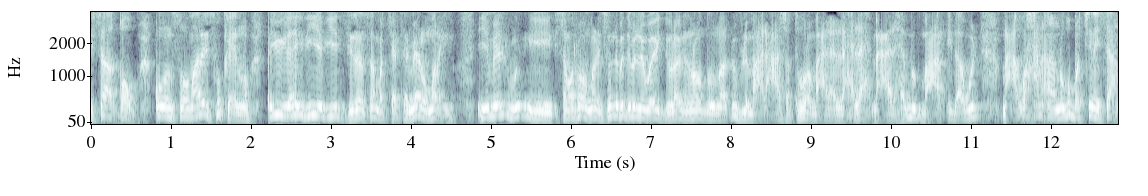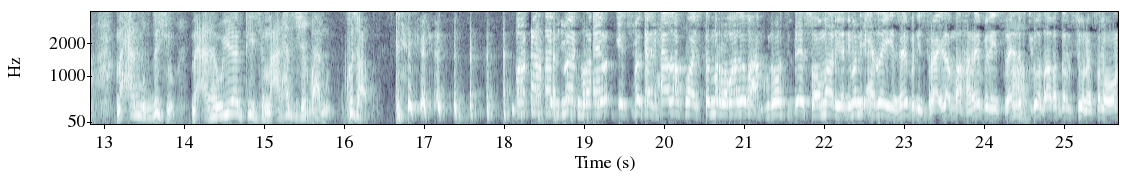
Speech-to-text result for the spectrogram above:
isaaqow oon soomaali isku keenno ayuu ilaahay idin yabiye tirasa ma jeerteen meeluu marayo iyo meel samaroon marayso labadaba la waayi doonaa inoo doonaa dhufle macal caashatuura macal laxlax macal hamug macal idaawid macal waxaan aan nagu bajinaysaan macal muqdisho macal hawiyaagtiisa macal xasan sheekh maxamuud. Ku soco xeedaa ku haysta mar labaad waxaan ku horta dee soomaaliya. Niman xeday reer bani israa'iila maaha reer bani israa'iil Ah. laftigooda abadal si wanaagsan loola.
